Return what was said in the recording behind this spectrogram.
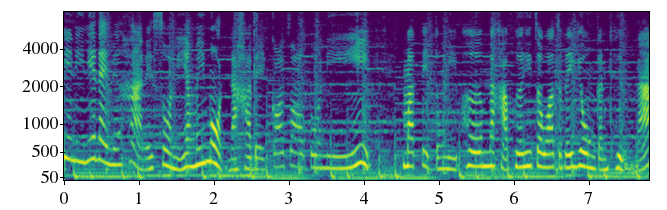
ทีนี้เนี่ยในเนื้อหาในส่วนนี้ยังไม่หมดนะคะเบสก็จะเอาตัวนี้ มาติดตรงนี้เพิ่มนะคะ เพื่อที่จะว่าจะได้โยงกันถึงนะ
